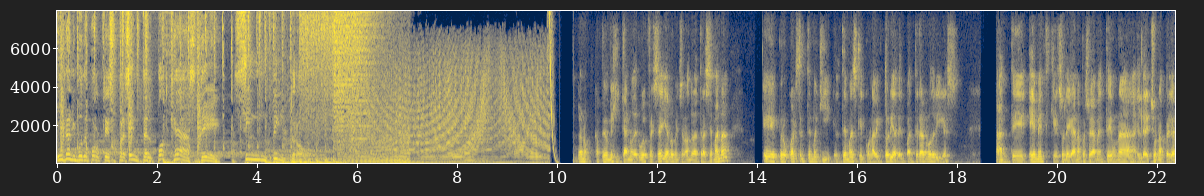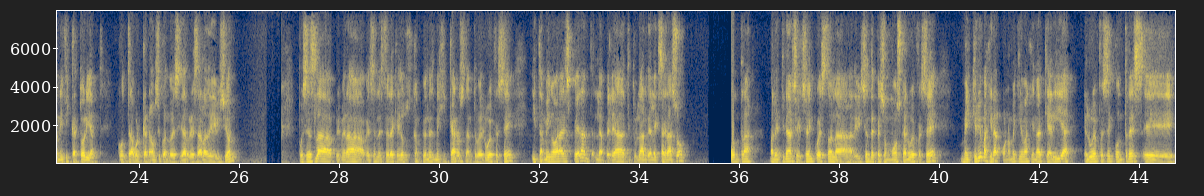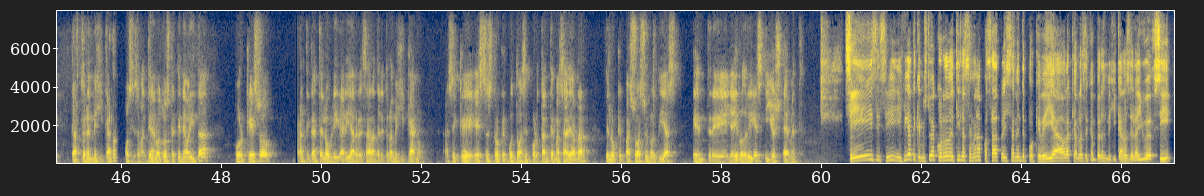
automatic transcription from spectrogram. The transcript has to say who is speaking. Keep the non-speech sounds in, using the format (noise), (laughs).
Speaker 1: Unánimo Deportes presenta el podcast de Sin Filtro.
Speaker 2: Bueno, campeón mexicano del UFC, ya lo mencionaron la semana. Eh, pero ¿cuál es el tema aquí? El tema es que con la victoria del Pantera Rodríguez ante Emmet, que eso le gana pues obviamente una, el derecho a una pelea unificatoria contra Volkanovski cuando decida regresar a la división, pues es la primera vez en la historia que hay dos campeones mexicanos dentro del UFC y también ahora esperan la pelea titular de Alexa Grasso contra Valentina Shevchenko, esto en la división de peso mosca del UFC. Me quiero imaginar, o no me quiero imaginar, qué haría el UFC con tres eh, campeones mexicanos, o si se mantienen los dos que tiene ahorita, porque eso prácticamente lo obligaría a regresar a territorio mexicano. Así que esto es creo que el punto más importante, más allá de hablar de lo que pasó hace unos días entre Jair Rodríguez y Josh Emmett.
Speaker 3: Sí, sí, sí. Y fíjate que me estuve acordando de ti la semana pasada precisamente porque veía, ahora que hablas de campeones mexicanos de la UFC,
